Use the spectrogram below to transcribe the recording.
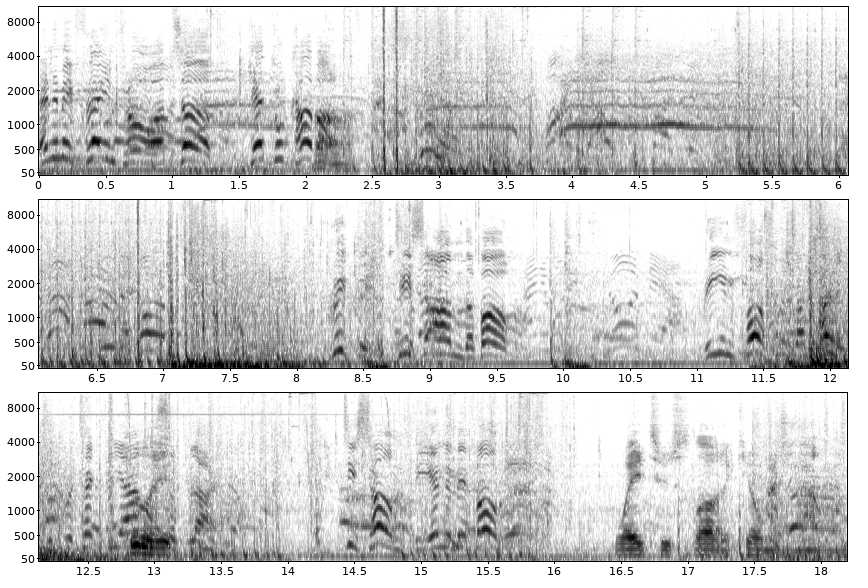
Enemy flamethrower observed. Get to cover. Uh, Quickly, disarm the bomb. Reinforcements are coming to protect the ammo supply. disarmed the enemy bomb. Way too slow to kill me in that one.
